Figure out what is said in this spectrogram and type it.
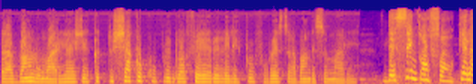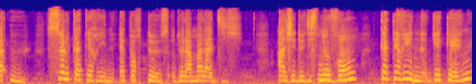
avant le mariage, que chaque couple doit faire l'électrophorèse avant de se marier. Des cinq enfants qu'elle a eus, seule Catherine est porteuse de la maladie. Âgée de 19 ans, Catherine Gekeng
